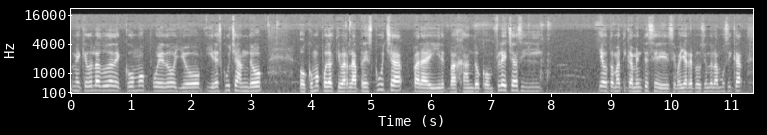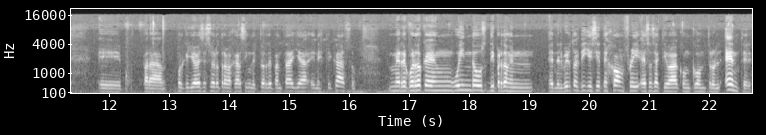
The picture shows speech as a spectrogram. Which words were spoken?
me quedó la duda de cómo puedo yo ir escuchando o cómo puedo activar la preescucha para ir bajando con flechas y, y automáticamente se, se vaya reproduciendo la música eh, para porque yo a veces suelo trabajar sin lector de pantalla en este caso. Me recuerdo que en Windows, di, perdón, en, en el Virtual DJ 7 Humphrey eso se activaba con Control Enter.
